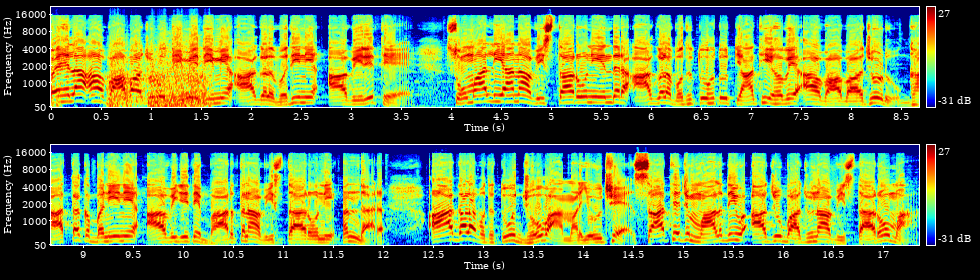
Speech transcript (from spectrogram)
પહેલા આ વાવાઝોડું ધીમે ધીમે આગળ વધીને આવી રીતે સોમાલિયાના વિસ્તારોની અંદર આગળ વધતું હતું. ત્યાંથી હવે આ વાવાઝોડું ઘાતક બનીને આવી રીતે ભારતના વિસ્તારોની અંદર આગળ વધતું જોવા મળ્યું છે. સાથે જ માલદીવ આજુબાજુના વિસ્તારોમાં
